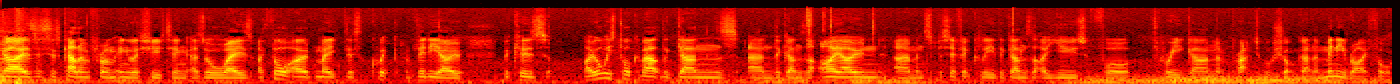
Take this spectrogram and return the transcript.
guys, this is Callum from English Shooting as always. I thought I would make this quick video because I always talk about the guns and the guns that I own um, and specifically the guns that I use for three gun and practical shotgun and mini rifle.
